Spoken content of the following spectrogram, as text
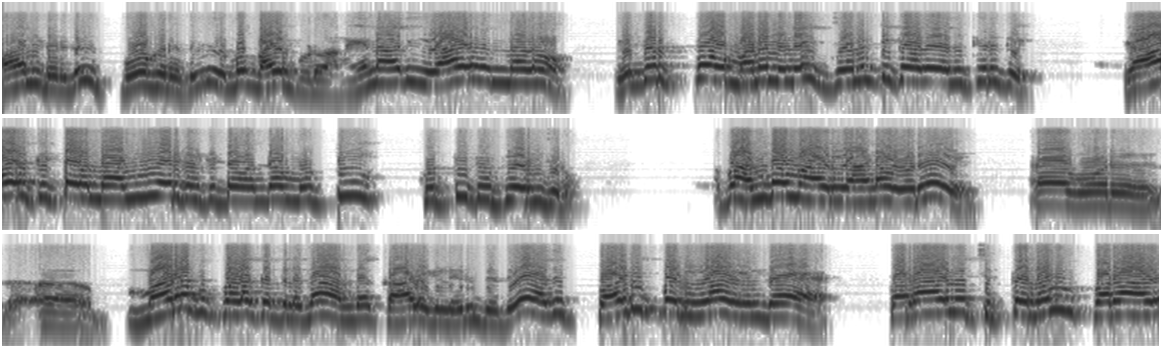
மானிடர்கள் போகிறதுக்கு ரொம்ப பயப்படுவாங்க. ஏன்னா அது யாரு வந்தாலும் எதிர்ப்பு மனநிலை ஜெனட்டிக்காவே அதுக்கு இருக்கு. யாருக்கிட்ட வந்த அந்நியர்கள் கிட்ட வந்தா முட்டி குத்தி தூக்கி எரிஞ்சிடும் அப்ப அந்த மாதிரியான ஒரு ஒரு மரபு பழக்கத்துல தான் அந்த காளைகள் இருந்தது. அது படிப்படியா இந்த பராய சித்தனும் பராய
